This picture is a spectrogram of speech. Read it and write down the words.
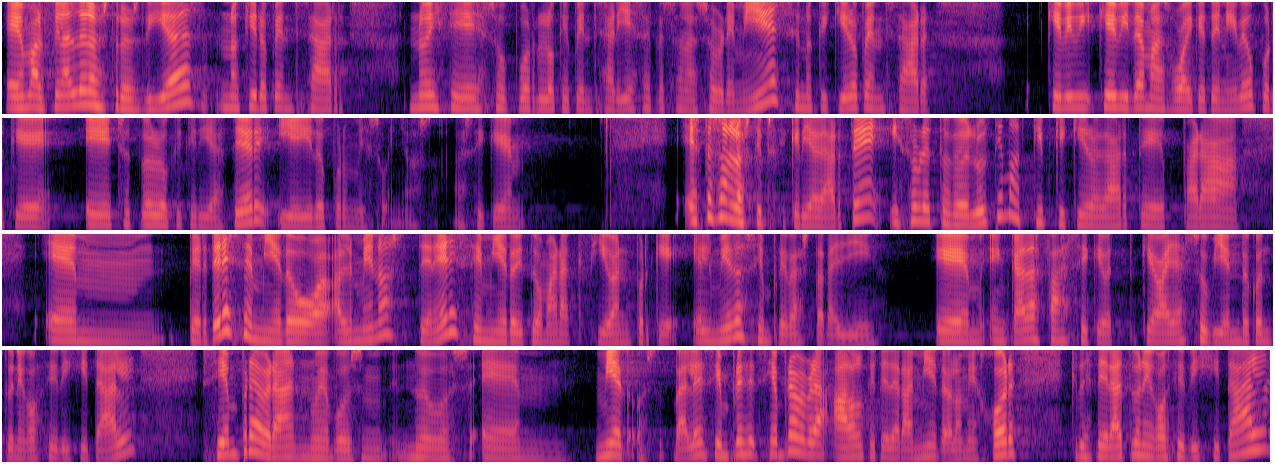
em, al final de nuestros días no quiero pensar, no hice eso por lo que pensaría esa persona sobre mí, sino que quiero pensar qué, qué vida más guay que he tenido porque he hecho todo lo que quería hacer y he ido por mis sueños. Así que estos son los tips que quería darte y sobre todo el último tip que quiero darte para Em, perder ese miedo, o al menos tener ese miedo y tomar acción, porque el miedo siempre va a estar allí. Em, en cada fase que, vayas subiendo con tu negocio digital, siempre habrá nuevos, nuevos em, miedos, ¿vale? Siempre, siempre habrá algo que te dará miedo. A lo mejor crecerá tu negocio digital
